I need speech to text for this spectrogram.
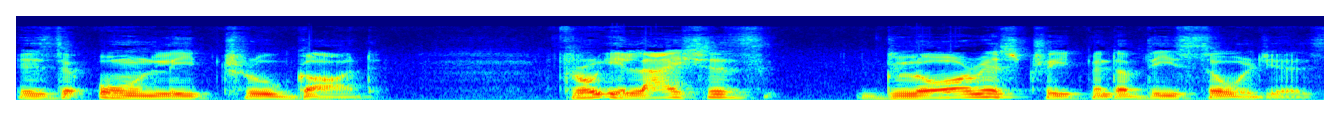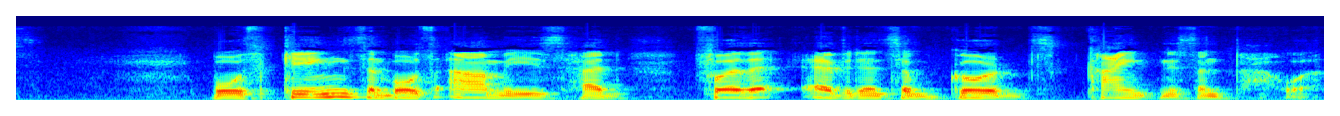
is the only true God. Through Elisha's glorious treatment of these soldiers, both kings and both armies had further evidence of God's kindness and power.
